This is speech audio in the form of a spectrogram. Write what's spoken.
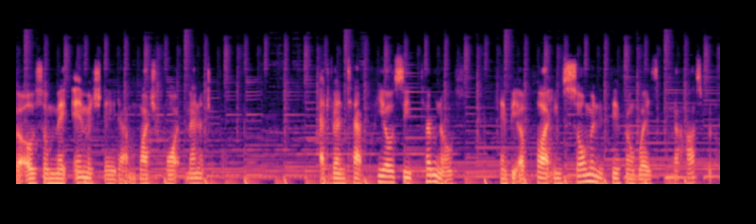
but also make image data much more manageable. Advantech POC terminals can be applied in so many different ways in the hospital.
